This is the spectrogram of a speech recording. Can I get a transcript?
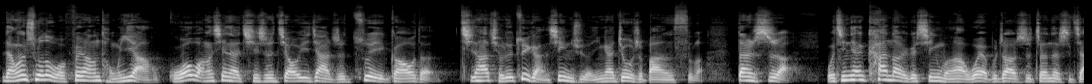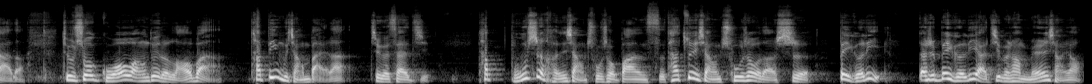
两位说的我非常同意啊！国王现在其实交易价值最高的，其他球队最感兴趣的，应该就是巴恩斯了。但是啊，我今天看到一个新闻啊，我也不知道是真的是假的，就是说国王队的老板他并不想摆烂，这个赛季他不是很想出售巴恩斯，他最想出售的是贝格利。但是贝格利啊，基本上没人想要，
